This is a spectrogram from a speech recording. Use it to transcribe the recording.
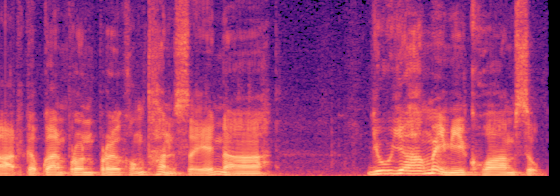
อัดกับการปรนเปรอของท่านเสนา อยู่อย่างไม่มีความสุข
